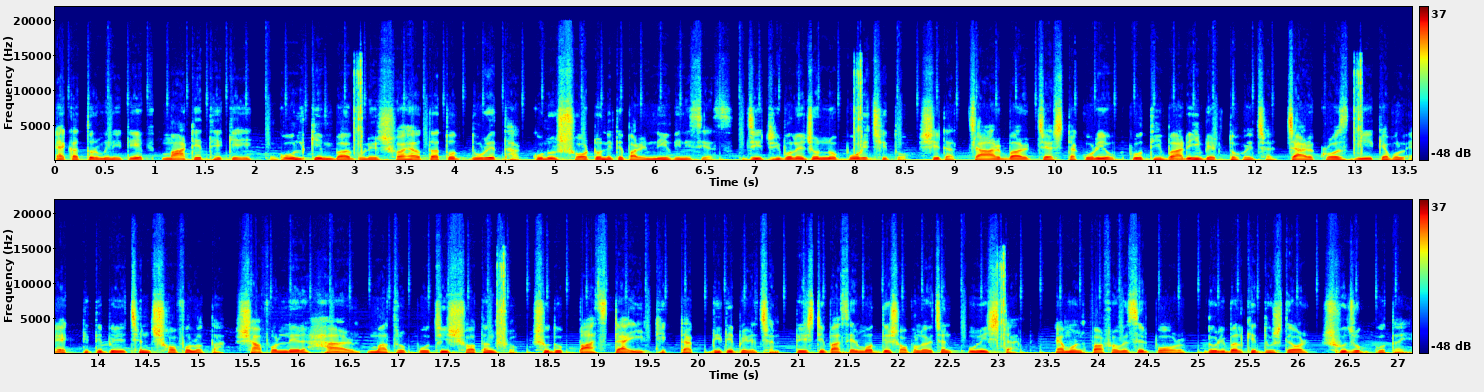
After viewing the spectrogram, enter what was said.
একাত্তর মিনিটে মাঠে থেকে গোল কিংবা গোলের সহায়তা তো দূরে থাক, কোনো শটও নিতে পারেননি ভিনিসিয়াস। যে ড্রিবলের জন্য পরিচিত, সেটা চারবার চেষ্টা করেও প্রতিবারই ব্যর্থ হয়েছেন চার ক্রস দিয়ে কেবল একটিতে পেয়েছেন সফলতা। সাফল্যের হার মাত্র পঁচিশ শতাংশ। শুধু পাঁচটাই ঠিকঠাক দিতে পেরেছেন। তেইশটি পাসের মধ্যে সফল হয়েছেন উনিশটা এমন পারফরমেন্সের পর দরিবালকে দোষ দেওয়ার সুযোগ কোথায়?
